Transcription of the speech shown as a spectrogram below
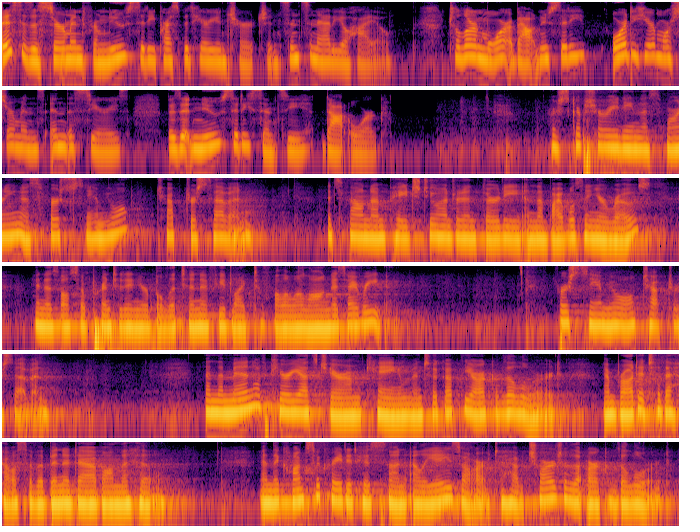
This is a sermon from New City Presbyterian Church in Cincinnati, Ohio. To learn more about New City or to hear more sermons in this series, visit newcitycincy.org. Our scripture reading this morning is 1 Samuel chapter 7. It's found on page 230 in the Bibles in your rows and is also printed in your bulletin if you'd like to follow along as I read. 1 Samuel chapter 7. And the men of Kiriath Jearim came and took up the ark of the Lord and brought it to the house of Abinadab on the hill. And they consecrated his son Eleazar to have charge of the ark of the Lord.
